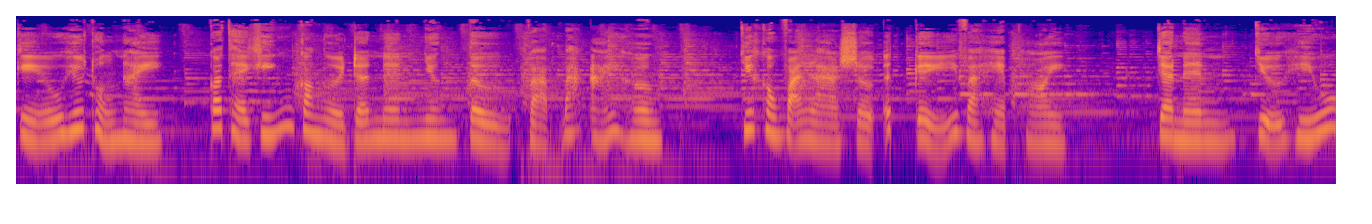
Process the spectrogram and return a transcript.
Kiểu hiếu thuận này có thể khiến con người trở nên nhân từ và bác ái hơn chứ không phải là sự ích kỷ và hẹp hòi. Cho nên, chữ hiếu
